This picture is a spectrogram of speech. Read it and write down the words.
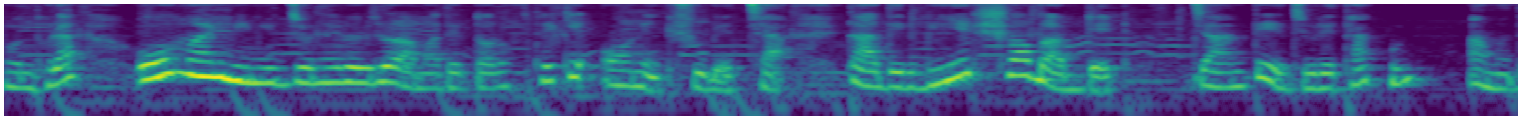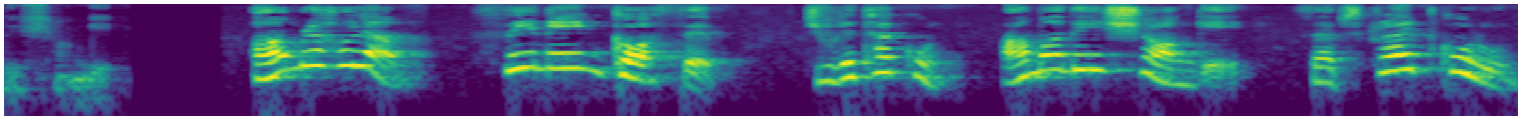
বন্ধুরা, ওম আর মিমির জন্য রইল আমাদের তরফ থেকে অনেক শুভেচ্ছা। তাদের বিয়ের সব আপডেট জানতে জুড়ে থাকুন আমাদের সঙ্গে। আমরা হলাম সিনে গসিপ। জুড়ে থাকুন আমাদের সঙ্গে। সাবস্ক্রাইব করুন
